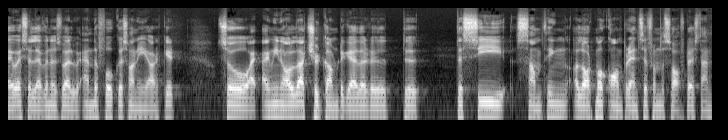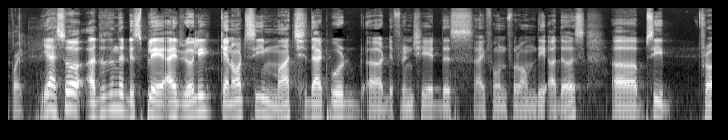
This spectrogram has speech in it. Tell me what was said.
iOS 11 as well and the focus on ARKit. So I, I mean, all that should come together to to to see something a lot more comprehensive from the software standpoint. Yeah, so other than the display, I really cannot see much that would uh, differentiate this iPhone from the others. Uh, see, for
